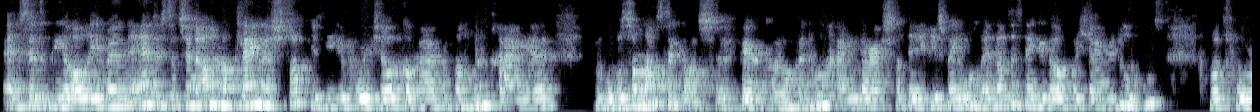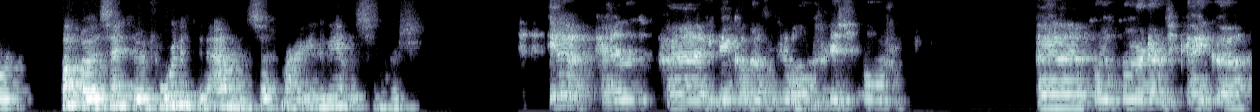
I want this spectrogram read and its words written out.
En zet ik die al in mijn. Hè, dus dat zijn allemaal kleine stapjes die je voor jezelf kan maken. Van hoe ga je bijvoorbeeld zo'n masterclass eh, verkopen? En hoe ga je daar strategisch mee om? En dat is denk ik ook wat jij bedoelt. Wat voor stappen zet je voordat je een aanbod zeg maar in de wereld stuurt? Ja, en uh, ik denk ook dat het heel handig is om, om, om er naar te kijken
